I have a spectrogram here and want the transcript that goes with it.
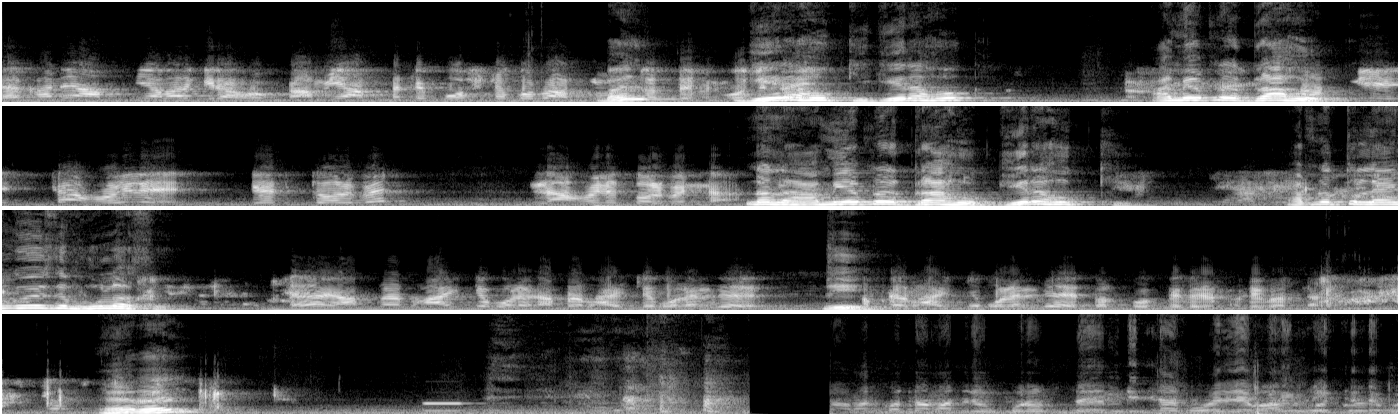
এখানে আপনি আমার গ্রাহক আমি আপনাকে প্রশ্ন করব আপনি উত্তর দেবেন বুঝলেন? গেরা হোক কি গেরা হোক আমি আপনার গ্রাহক। আপনি ইচ্ছা হইলে চলবেন না হলে চলবেন না। না না আমি আপনার গ্রাহক গ্রাহক কি? আপনার তো ল্যাঙ্গুয়েজে ভুল আছে। হ্যাঁ আপনার ভাইকে বলেন আপনার ভাইকে বলেন যে জি। আপনার ভাইকে বলেন যে তোর করতে দেবেন হ্যাঁ ভাই। আমাদের উপরস্থ এমডি স্যার বলে দেবো আমি করতে দেবো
